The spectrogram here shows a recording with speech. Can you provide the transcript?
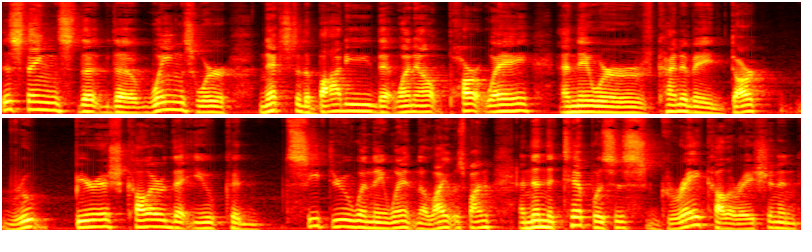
This thing's the the wings were next to the body that went out part way, and they were kind of a dark root beerish color that you could see through when they went and the light was behind them. And then the tip was this gray coloration. And,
